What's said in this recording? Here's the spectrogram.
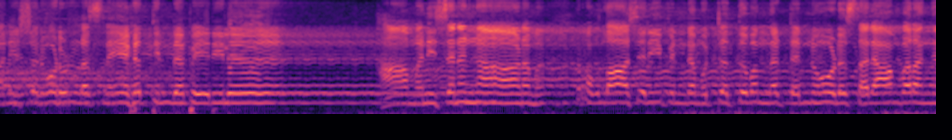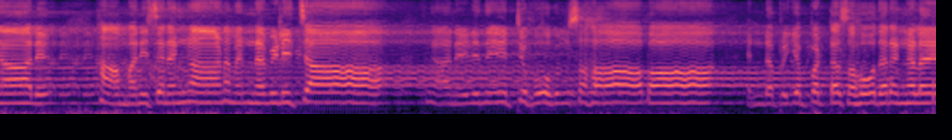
മനുഷ്യനോടുള്ള സ്നേഹത്തിന്റെ പേരിൽ ആ മനുഷ്യനെങ്ങാണം റൗലാ ഷരീഫിന്റെ മുറ്റത്ത് വന്നിട്ട് എന്നോട് സലാം പറഞ്ഞാൽ ആ മനുഷ്യനെങ്ങാണം എന്നെ വിളിച്ചാ ഞാൻ എഴുന്നേറ്റ് പോകും സഹാബ. എന്റെ പ്രിയപ്പെട്ട സഹോദരങ്ങളെ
